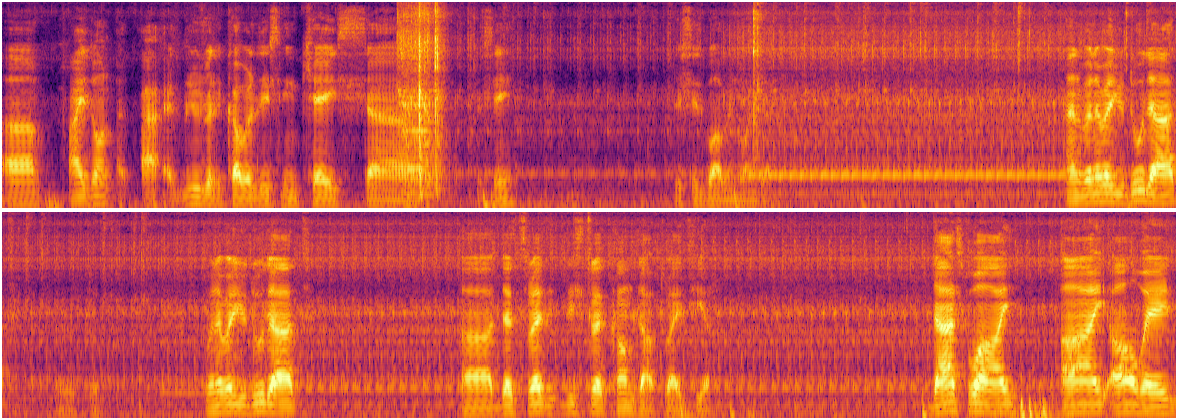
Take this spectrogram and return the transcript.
Um, I don't I usually cover this in case, uh, you see, this is bobbin one there. And whenever you do that, whenever you do that, uh, the thread, this thread comes out right here. That's why I always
